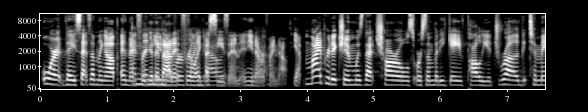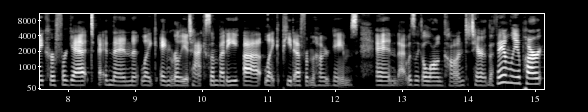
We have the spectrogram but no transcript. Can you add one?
or they set something up and then And forget you about it for like find a season and you never find out. Yeah. My prediction was that Charles or somebody gave Polly a drug to make her forget and then like angrily attack somebody, uh, like Peeta from the Hunger Games. And that was like a long con to tear the family apart.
